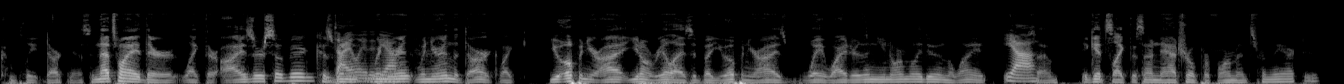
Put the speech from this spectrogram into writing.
complete darkness, and that's why their like their eyes are so big because when, Dilated, when yeah. you're in, when you're in the dark, like you open your eye, you don't realize it, but you open your eyes way wider than you normally do in the light, Yeah. so it gets like this unnatural performance from the actors.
